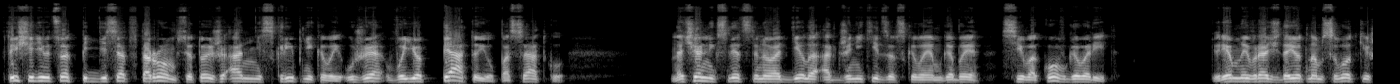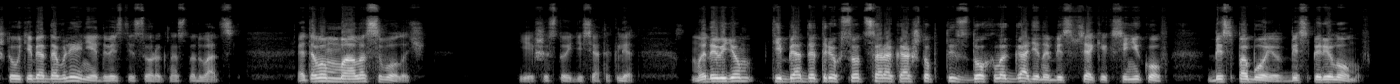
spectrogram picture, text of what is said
В 1952 все той же Анне Скрипниковой, уже в ее пятую посадку, начальник следственного отдела Орджоникидзевского МГБ Сиваков говорит, Тюремный врач дает нам сводки, что у тебя давление 240 на 120. Этого мало, сволочь. Ей шестой десяток лет. Мы доведем тебя до 340, чтоб ты сдохла гадина без всяких синяков, без побоев, без переломов.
